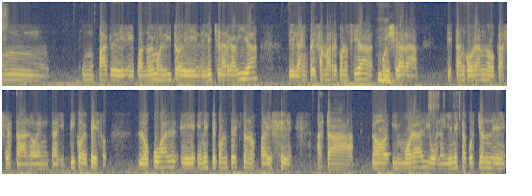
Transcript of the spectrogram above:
un un pack de eh, cuando vemos el litro de, leche larga vida de las empresas más reconocidas puede llegar a te están cobrando casi hasta 90 y pico de pesos lo cual eh, en este contexto nos parece hasta no inmoral y bueno y en esta cuestión de,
